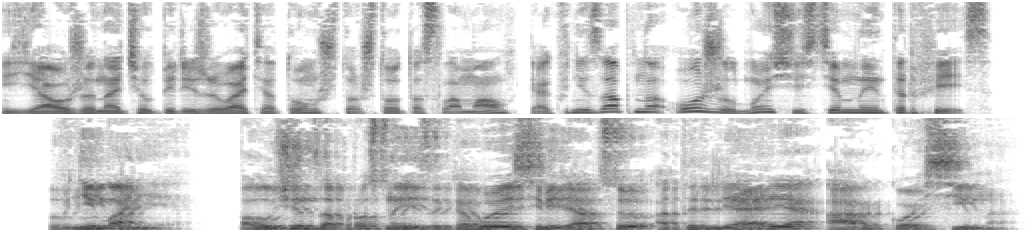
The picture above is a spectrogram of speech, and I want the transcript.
Я уже начал переживать о том, что что-то сломал, как внезапно ожил мой системный интерфейс. Внимание! Получен запрос на языковую ассимиляцию от Ирлиария Аркосина.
